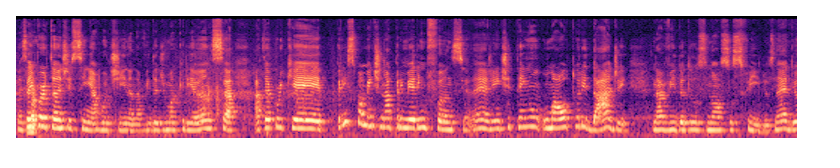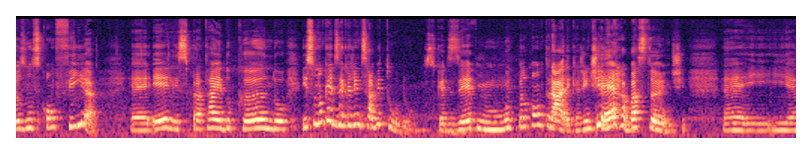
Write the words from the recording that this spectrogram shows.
Mas é importante sim a rotina na vida de uma criança, até porque, principalmente na primeira infância, né? A gente tem um- uma autoridade na vida dos nossos filhos, né? Deus nos confia é, eles para estar educando. Isso não quer dizer que a gente sabe tudo. Isso quer dizer muito pelo contrário, que a gente erra bastante. É, e, e é,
